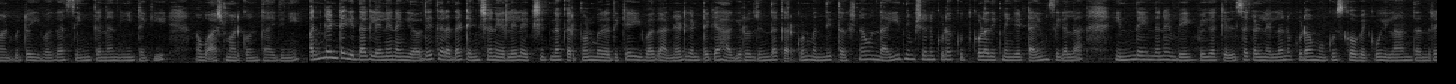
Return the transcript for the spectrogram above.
ಮಾಡಿಬಿಟ್ಟು ಇವಾಗ ಸಿಂಕನ್ನು ನೀಟಾಗಿ ವಾಶ್ ಮಾಡ್ಕೊತಾ ಇದ್ದೀನಿ. ಒಂದು ಗಂಟೆಗೆ ಇದ್ದಾಗಲೇ ನಂಗೆ ಯಾವುದೇ ಥರದ ಟೆನ್ಷನ್ ಇರಲಿಲ್ಲ. ಯಕ್ಷಿದ್ನ ಕರ್ಕೊಂಡು ಬರೋದಕ್ಕೆ ಇವಾಗ ಹನ್ನೆರಡು ಗಂಟೆಗೆ ಆಗಿರೋದ್ರಿಂದ ಕರ್ಕೊಂಡು ಬಂದಿದ ತಕ್ಷಣ ಒಂದು ಐದು ನಿಮಿಷನೂ ಕೂಡ ಕುತ್ಕೊಳ್ಳೋದಕ್ಕೆ ನನಗೆ ಟೈಮ್ ಸಿಗಲ್ಲ. ಹಿಂದೆಯಿಂದನೇ ಬೇಗ ಬೇಗ ಕೆಲಸಗಳನ್ನೆಲ್ಲನೂ ಕೂಡ ಮುಗಿಸ್ಕೋಬೇಕು, ಇಲ್ಲ ಅಂತಂದರೆ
